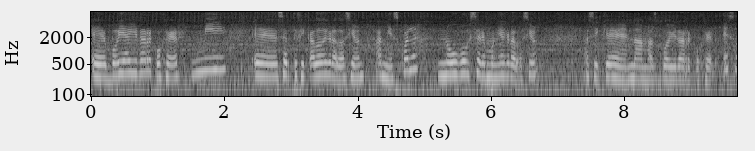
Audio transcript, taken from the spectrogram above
Eh, voy a ir a recoger mi eh, certificado de graduación a mi escuela. No hubo ceremonia de graduación, así que nada más voy a ir a recoger eso.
